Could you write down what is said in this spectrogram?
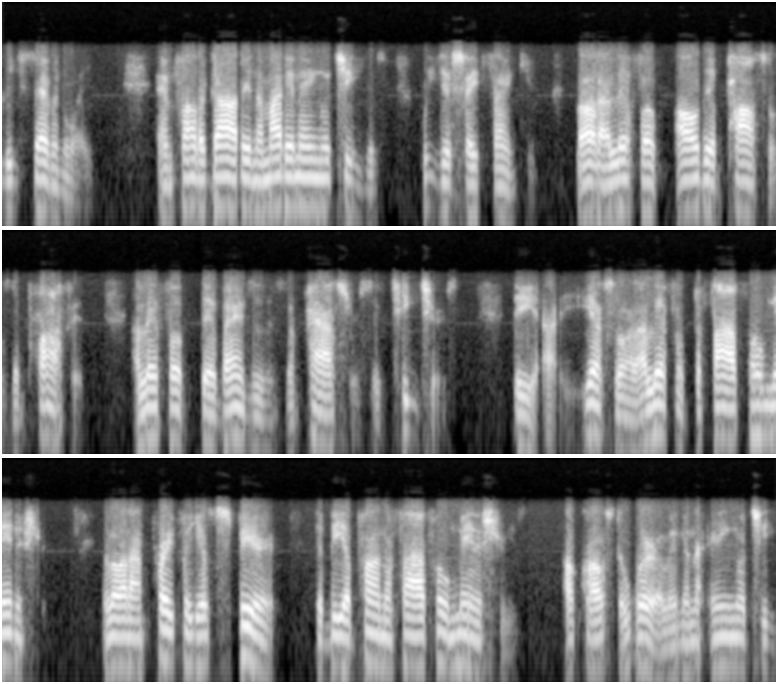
flee seven ways. And Father God, in the mighty name of Jesus, we just say thank you. Lord, I lift up all the apostles, the prophets. I lift up the evangelists, the pastors, the teachers. The uh, yes, Lord, I lift up the fivefold ministry. Lord, I pray for your spirit to be upon the fivefold ministries across the world in the name of Jesus.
